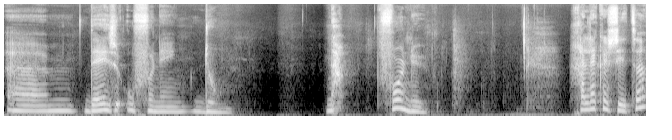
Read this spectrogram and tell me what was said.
um, deze oefening doen. Nou, voor nu. Ga lekker zitten.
